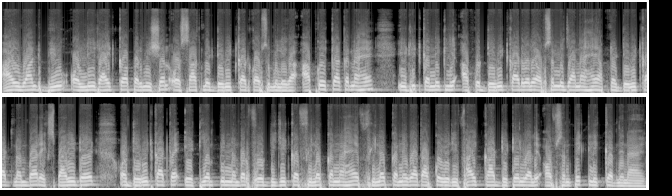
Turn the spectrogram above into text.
I want view only right का परमिशन और साथ में डेबिट कार्ड का ऑप्शन मिलेगा। आपको क्या करना है? एडिट करने के लिए आपको डेबिट कार्ड वाले ऑप्शन में जाना है। अपना debit card number, expiry date और डेबिट कार्ड का ATM pin number four digit का फिलअप करना है। फिलअप करने के बाद आपको वेरीफाई कार्ड डिटेल वाले ऑप्शन पे क्लिक कर देना है।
